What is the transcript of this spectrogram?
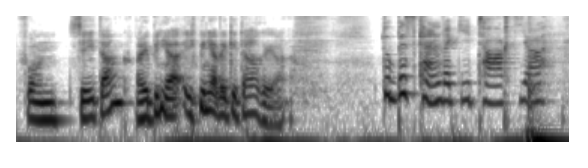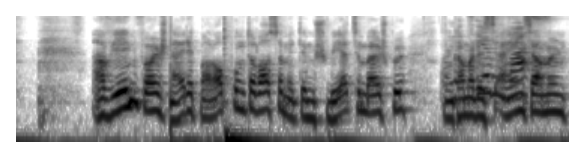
von Seedank, weil ich bin ja, ich bin ja Vegetarier. Du bist kein Vegetarier. Auf jeden Fall schneidet man ab unter Wasser mit dem Schwert zum Beispiel. Dann kann man das irgendwas. einsammeln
